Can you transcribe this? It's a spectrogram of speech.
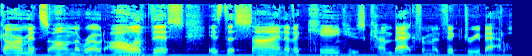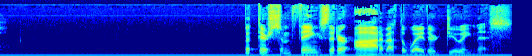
garments on the road. All of this is the sign of a king who's come back from a victory battle. But there's some things that are odd about the way they're doing this.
